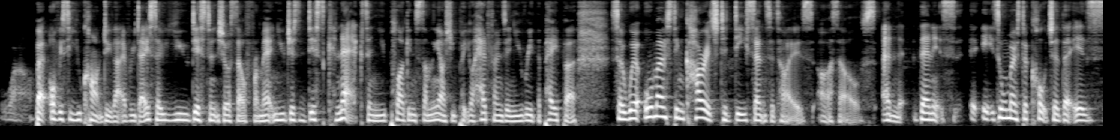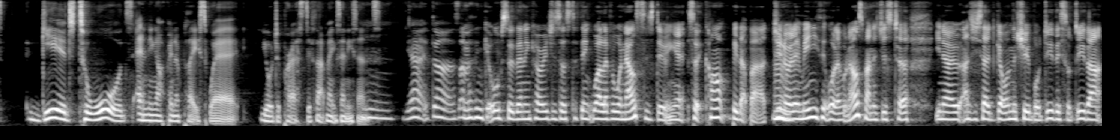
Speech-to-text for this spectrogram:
Wow. But obviously, you can't do that every day. So you distance yourself from it and you just disconnect and you plug into something else. You put your headphones in, you read the paper. So we're almost encouraged to desensitize ourselves. And then it's, it's almost a culture that is geared towards ending up in a place where you're depressed, if that makes any sense. Mm, yeah, it does. And I think it also then encourages us to think, well, everyone else is doing it, so it can't be that bad. Do you mm. know what I mean? You think, well, everyone else manages to, you know, as you said, go on the tube or do this or do that.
